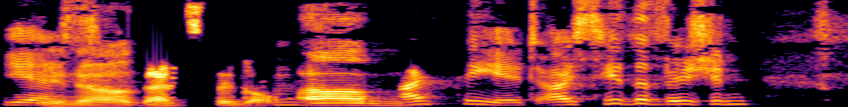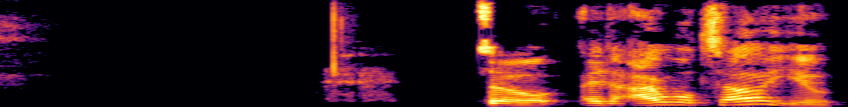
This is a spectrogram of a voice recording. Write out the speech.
Yes. You know, that's the goal. Mm. Um I see it. I see the vision. so and I will tell you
